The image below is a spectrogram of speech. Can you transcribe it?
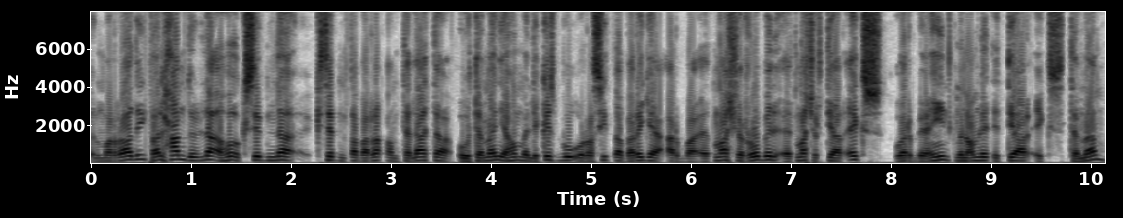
المرة دي. فالحمد لله أهو كسبنا كسبنا طبعا رقم 3 و8 هم اللي كسبوا والرصيد طبعا رجع 12 روبل 12 TRX و40 من عملة ال TRX. تمام؟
